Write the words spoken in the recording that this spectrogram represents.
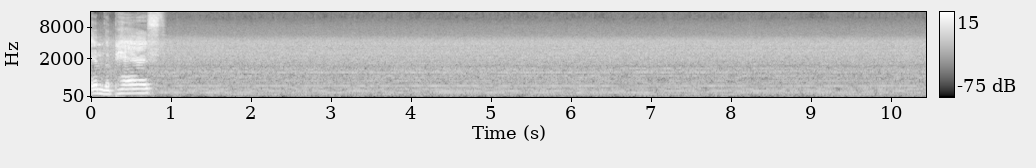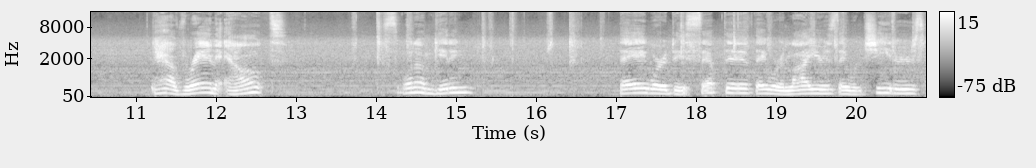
in the past have ran out. That's what I'm getting. They were deceptive. They were liars. They were cheaters.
